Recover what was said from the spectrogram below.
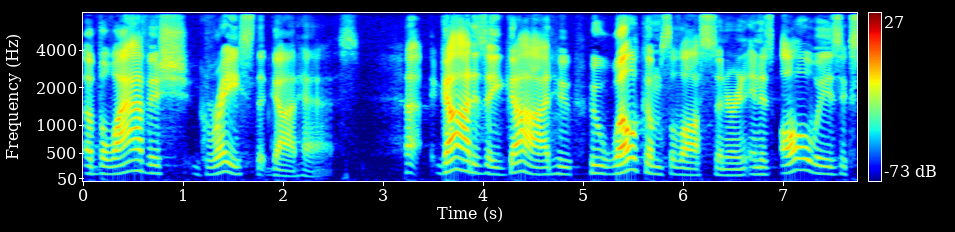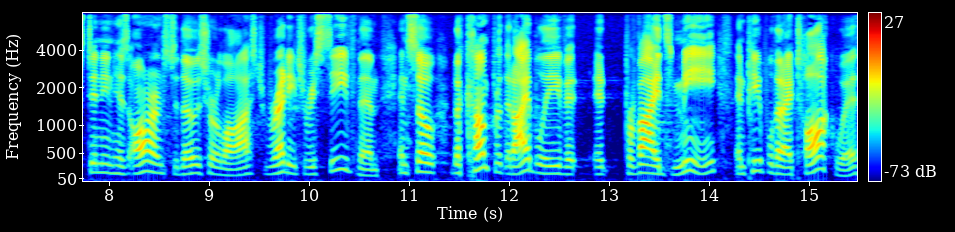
of the lavish grace that God has. Uh, God is a God who, who welcomes the lost sinner and, and is always extending his arms to those who are lost, ready to receive them. And so, the comfort that I believe it, it provides me and people that I talk with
